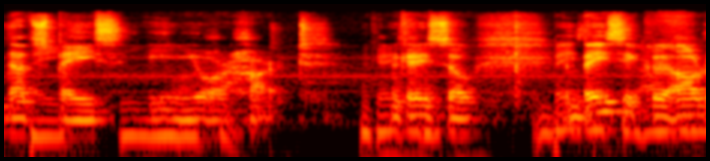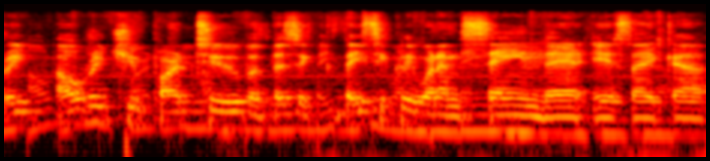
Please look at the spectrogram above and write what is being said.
that space in your heart. Okay, so basically, I'll read I'll read you part two, but basic, basically what I'm saying there is like. Uh,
